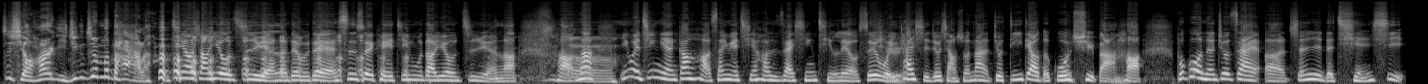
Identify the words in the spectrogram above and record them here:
这小孩已经这么大了。已经要上幼稚园了，对不对？四岁可以进入到幼稚园了。好，那因为今年刚好三月七号是在星期六，所以我一开始就想说，那就低调的过去吧。哈，不过呢，就在呃生日的前夕，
